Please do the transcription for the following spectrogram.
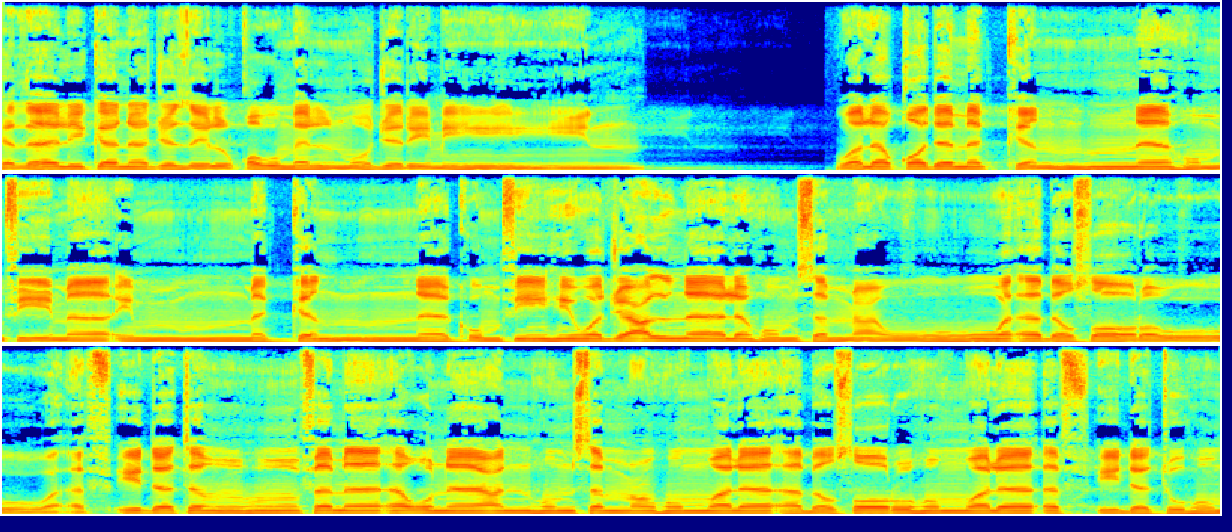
كذلك نجزي القوم المجرمين. ولقد مكناهم في ماء مكناكم فيه وجعلنا لهم سمعا وأبصارا وأفئدة فما أغنى عنهم سمعهم ولا أبصارهم ولا أفئدتهم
